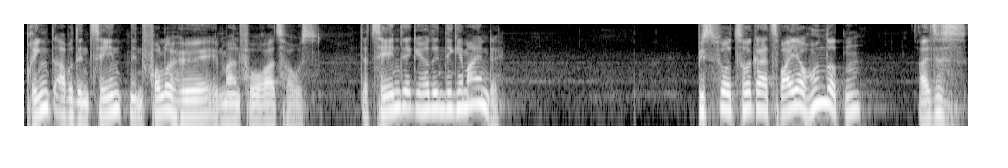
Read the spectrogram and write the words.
Bringt aber den Zehnten in voller Höhe in mein Vorratshaus. Der Zehnte gehört in die Gemeinde. Bis vor circa zwei Jahrhunderten, als es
